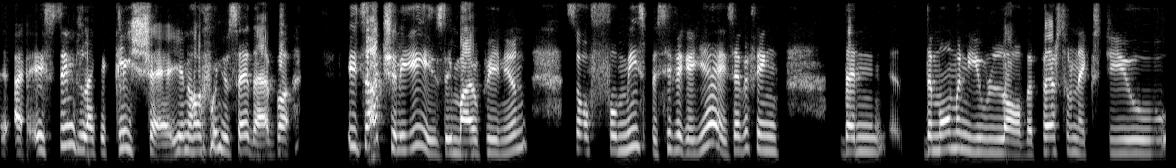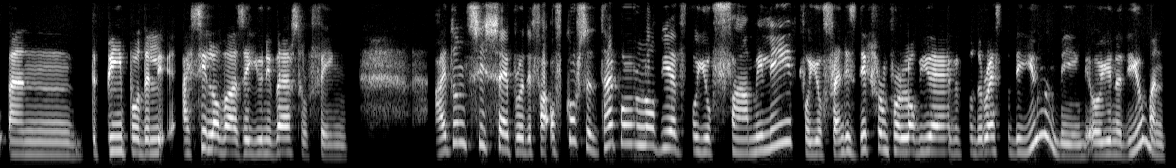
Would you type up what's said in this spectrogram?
it seems like a cliche, you know, when you say that, but it actually is, in my opinion. So for me specifically, yeah, it's everything. Then the moment you love a person next to you and the people, the, I see love as a universal thing. I don't see separate. Of course, the type of love you have for your family, for your friend, is different from love you have for the rest of the human being or you know the human,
